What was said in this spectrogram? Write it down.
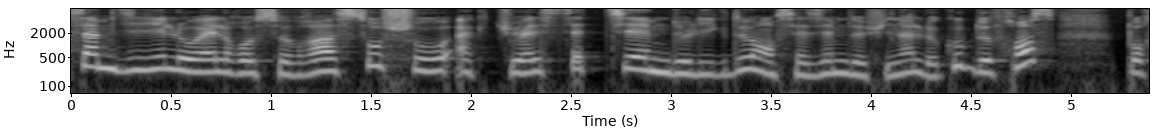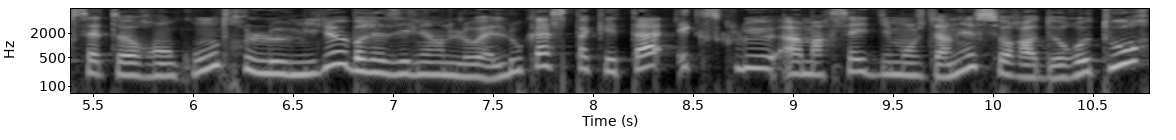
Samedi, l'OL recevra Sochaux, actuel 7 de Ligue 2 en 16e de finale de Coupe de France. Pour cette rencontre, le milieu brésilien de l'OL, Lucas Paqueta, exclu à Marseille dimanche dernier, sera de retour.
